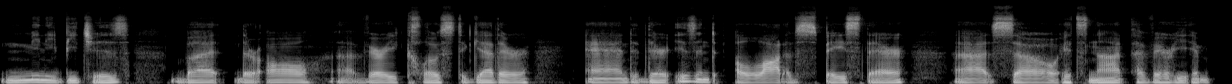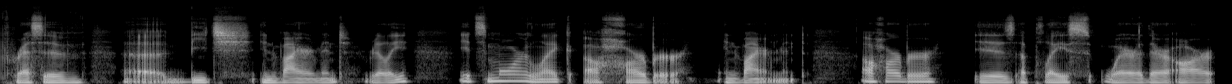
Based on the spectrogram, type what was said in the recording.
mini beaches, but they're all uh, very close together, and there isn't a lot of space there. Uh, so it's not a very impressive uh, beach environment, really. It's more like a harbor environment. A harbor is a place where there are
